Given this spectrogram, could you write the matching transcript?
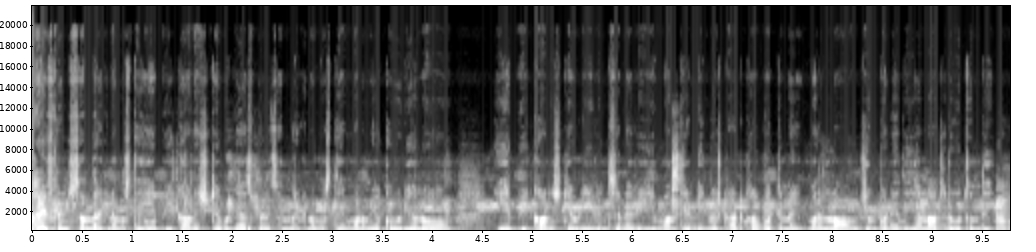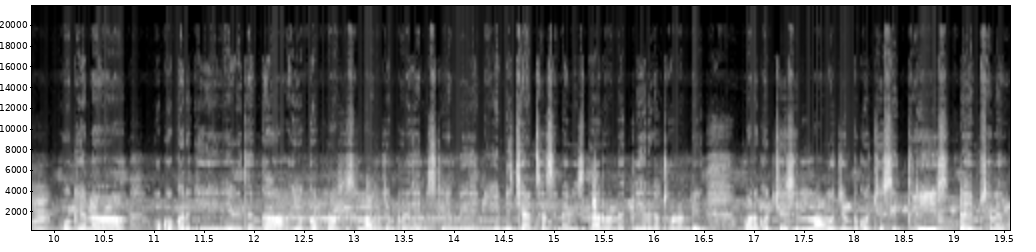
హాయ్ ఫ్రెండ్స్ అందరికీ నమస్తే. ఏపీ కానిస్టేబుల్ ఫ్రెండ్స్ అందరికీ నమస్తే. మనం యొక్క వీడియోలో ఏపీ కానిస్టేబుల్ ఈవెంట్స్ అనేవి ఈ మంత్ ఎండింగ్లో స్టార్ట్ కాబోతున్నాయి. మరి లాంగ్ జంప్ అనేది ఎలా జరుగుతుంది? ఓకేనా? ఒక్కొక్కరికి ఏ విధంగా ఈ యొక్క ప్రాసెస్ లాంగ్ జంప్ ఎన్ని ఎన్ని ఎన్ని ఛాన్సెస్ అనేవి ఇస్తారు అనేది క్లియర్గా చూడండి. మనకు వచ్చేసి లాంగ్ జంప్కి వచ్చేసి త్రీ టైమ్స్ అనేవి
